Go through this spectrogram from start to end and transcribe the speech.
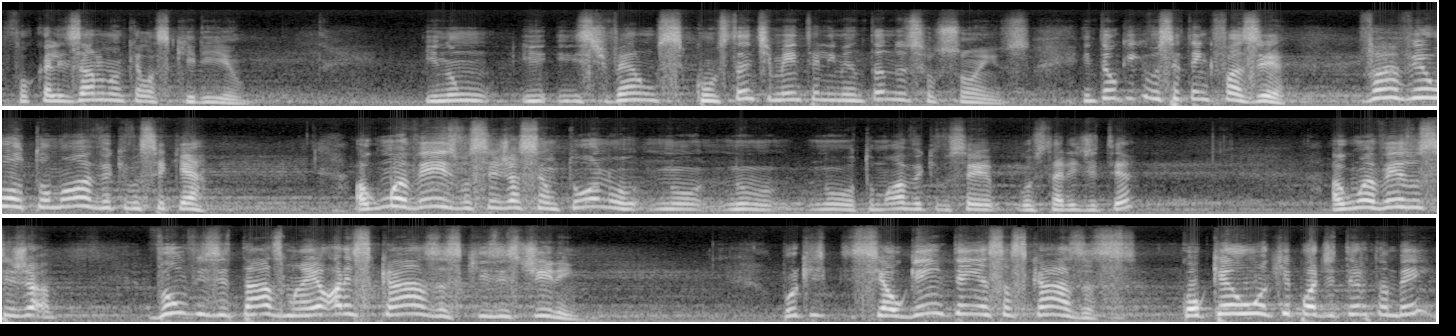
focalizaram no que elas queriam e, não, e, e estiveram constantemente alimentando os seus sonhos. Então o que, que você tem que fazer? Vá ver o automóvel que você quer. Alguma vez você já sentou no, no, no, no automóvel que você gostaria de ter? Alguma vez você já. Vão visitar as maiores casas que existirem. Porque se alguém tem essas casas, qualquer um aqui pode ter também.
